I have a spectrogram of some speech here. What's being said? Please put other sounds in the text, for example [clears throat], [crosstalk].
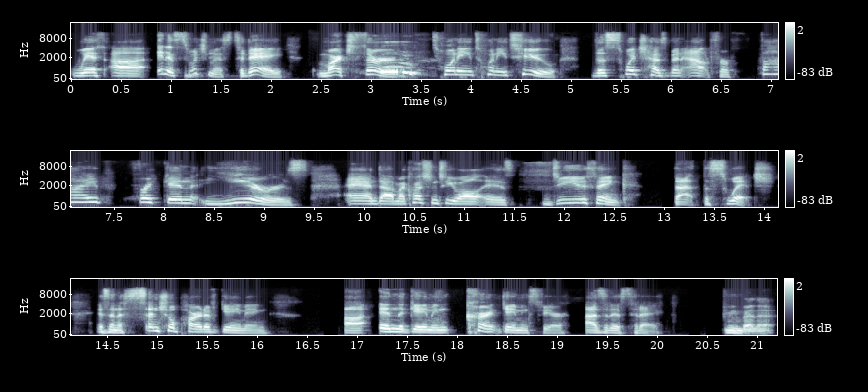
with uh, it is Switchmas today, March 3rd, 2022. The Switch has been out for five freaking years. And uh, my question to you all is Do you think that the Switch is an essential part of gaming? Uh, in the gaming current gaming sphere as it is today. What do you mean by that?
